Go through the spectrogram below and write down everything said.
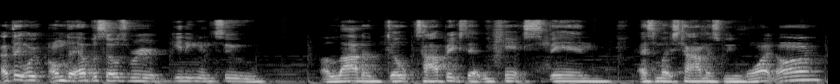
I think we're on the episodes we're getting into a lot of dope topics that we can't spend as much time as we want on.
